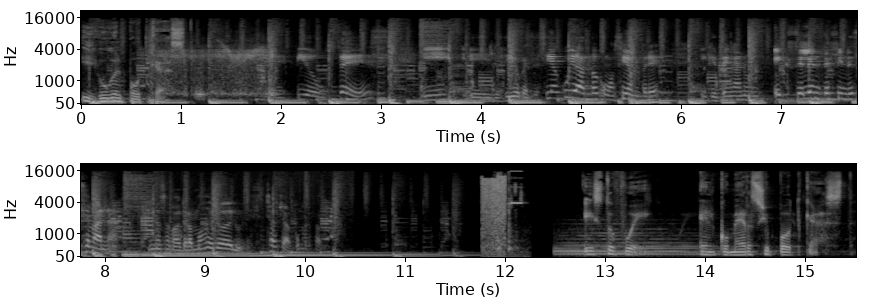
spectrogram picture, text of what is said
y Google Podcast. Me despido de ustedes y eh, les digo que se sigan cuidando como siempre y que tengan un excelente fin de semana. Nos encontramos de nuevo de lunes. Chao, chao. Esto fue El Comercio Podcast.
